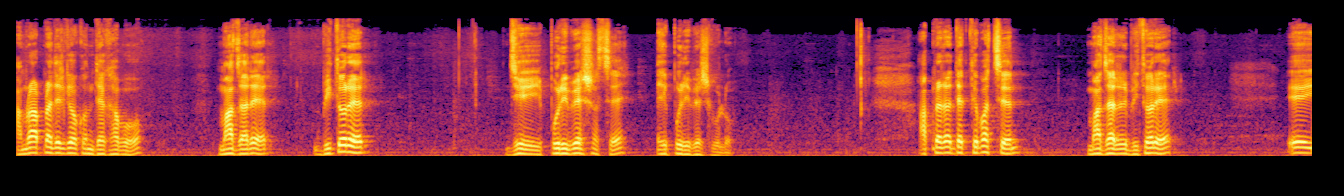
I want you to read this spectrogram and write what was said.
আমরা আপনাদেরকে এখন দেখাবো মাজারের ভিতরের যে পরিবেশ আছে, এই পরিবেশগুলো। আপনারা দেখতে পাচ্ছেন মাজারের ভিতরের এই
